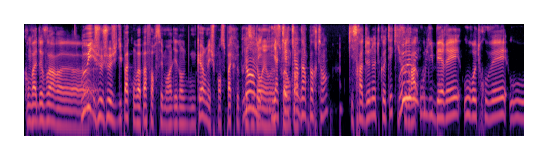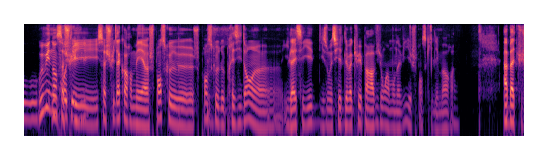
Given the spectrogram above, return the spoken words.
qu'on va devoir. euh, Oui, oui, je, je, je dis pas qu'on va pas forcément aller dans le bunker, mais je pense pas que le Non, président mais euh, il y a quelqu'un d'important qui sera de notre côté qu'il Oui, faudra oui. ou libérer ou retrouver ou. Oui, oui, non, ou ça je suis, ça je suis d'accord, mais euh, je pense que, je pense que le président, euh, il a essayé, ils ont essayé de l'évacuer par avion à mon avis, et je pense qu'il est mort euh, abattu.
